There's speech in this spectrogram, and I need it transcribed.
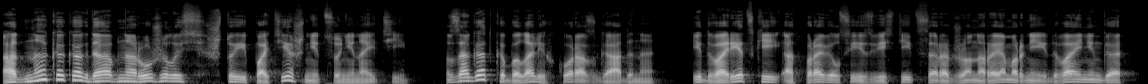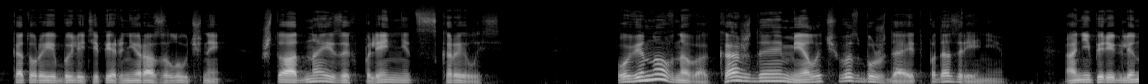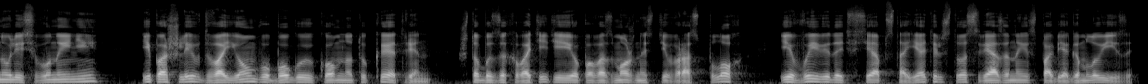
Однако, когда обнаружилось, что и потешницу не найти, загадка была легко разгадана, и Дворецкий отправился известить сэра Джона Реморни и Двайнинга, которые были теперь неразлучны, что одна из их пленниц скрылась. У виновного каждая мелочь возбуждает подозрение. Они переглянулись в унынии и пошли вдвоем в убогую комнату Кэтрин – чтобы захватить ее по возможности врасплох и выведать все обстоятельства, связанные с побегом Луизы.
